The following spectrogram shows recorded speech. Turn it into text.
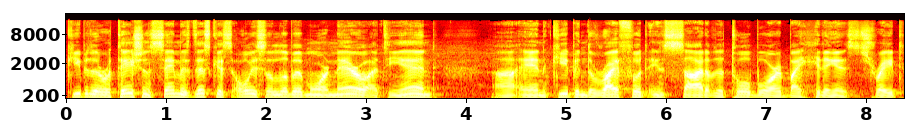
keeping the rotation same as discus, always a little bit more narrow at the end, uh, and keeping the right foot inside of the toe board by hitting it straight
